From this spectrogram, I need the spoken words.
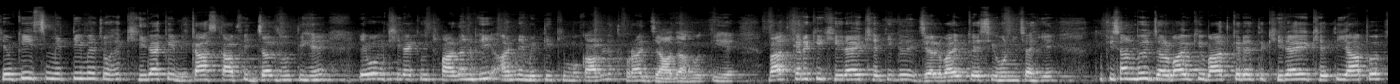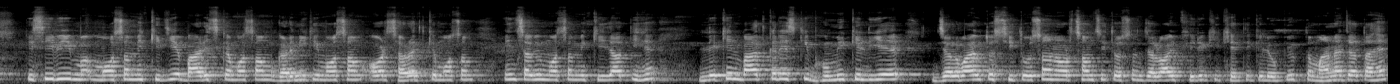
क्योंकि इस मिट्टी में जो है खीरा के विकास काफ़ी जल्द होती है, एवं खीरा की उत्पादन भी अन्य मिट्टी के मुकाबले थोड़ा ज़्यादा होती है। बात करें कि खीरा की खेती के लिए जलवायु कैसी होनी चाहिए? तो किसान भाई, जलवायु की बात करें तो खीरा की खेती आप किसी भी मौसम में कीजिए। बारिश का मौसम, गर्मी के मौसम और शरद के मौसम, इन सभी मौसम में की जाती है। लेकिन बात करें इसकी भूमि के लिए, जलवायु तो शीतोषण और समशीतोषण जलवायु खीरे की खेती के लिए उपयुक्त तो माना जाता है।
